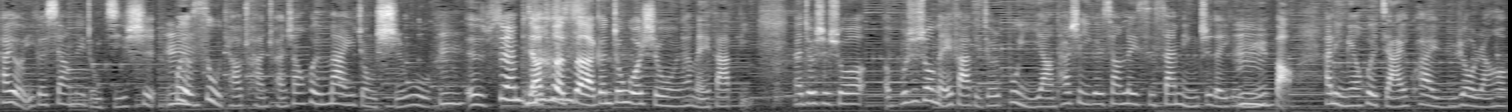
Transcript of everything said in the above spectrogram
它有一个像那种集市，嗯会有四五条船，船上会卖一种食物。嗯呃，虽然比较特色，跟中国食物它没法比，那就是说，呃，不是说没法比，就是不一样。它是一个像类似三明治的一个鱼嗯堡，它里面会夹一块鱼肉，然后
